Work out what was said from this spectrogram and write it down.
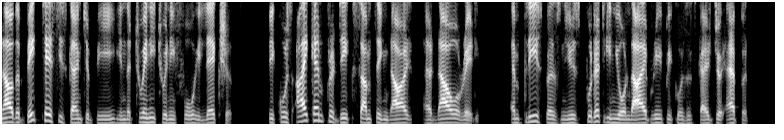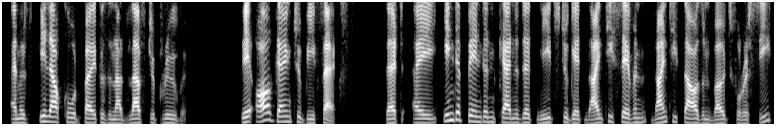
Now, the big test is going to be in the 2024 elections because I can predict something now, uh, now already. And please, BizNews, put it in your library because it's going to happen. And it's in our court papers, and I'd love to prove it. there are going to be facts that a independent candidate needs to get 97 90,000 votes for a seat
